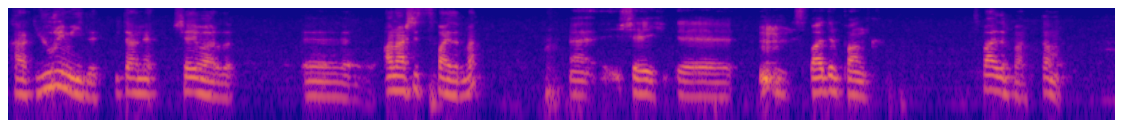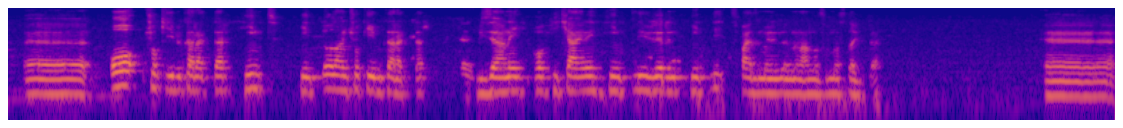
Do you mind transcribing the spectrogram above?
Karakter Yuri miydi? Bir tane şey vardı. E, anarşist Spider-Man. Ha, şey e, Spider-Punk. Spider-Man tamam ee, o çok iyi bir karakter Hint Hintli olan çok iyi bir karakter Evet. bize hani o hikayenin Hintli üzerin Hintli Spider-Man üzerinden anlatılması da güzel Ee,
